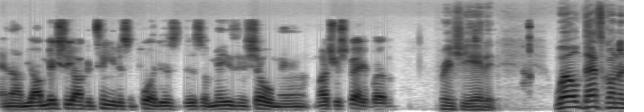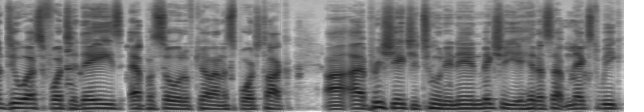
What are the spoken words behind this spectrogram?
and um, y'all make sure y'all continue to support this this amazing show, man. Much respect, brother. Appreciate it. Well, that's going to do us for today's episode of Carolina Sports Talk. Uh, I appreciate you tuning in. Make sure you hit us up next week.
